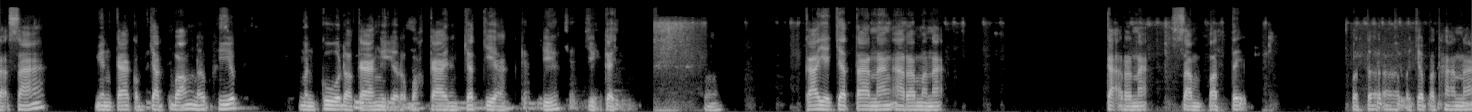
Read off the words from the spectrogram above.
រក្សា មានការកំចាត់បងនៅភាពមិនគួរដល់ការងាររបស់កាយនិងចិត្តជាជាជាកិច្ចកាយចិត្តតានងអារមណៈករណសម្បត្តិបតបច្ចបឋានា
